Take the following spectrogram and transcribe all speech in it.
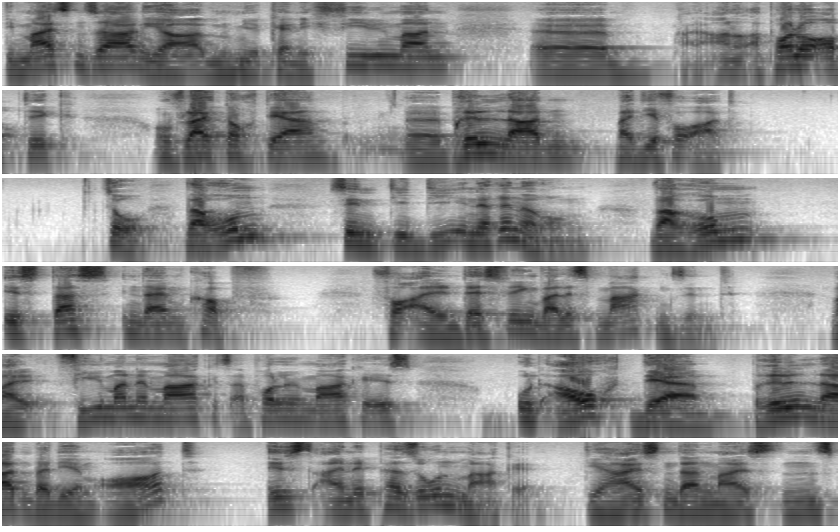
Die meisten sagen, ja, hier kenne ich Vielmann, äh, keine Ahnung, Apollo Optik und vielleicht noch der äh, Brillenladen bei dir vor Ort. So, warum sind die die in Erinnerung? Warum ist das in deinem Kopf? Vor allem deswegen, weil es Marken sind. Weil Vielmann eine Marke ist, Apollo eine Marke ist und auch der Brillenladen bei dir im Ort ist eine Personenmarke. Die heißen dann meistens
